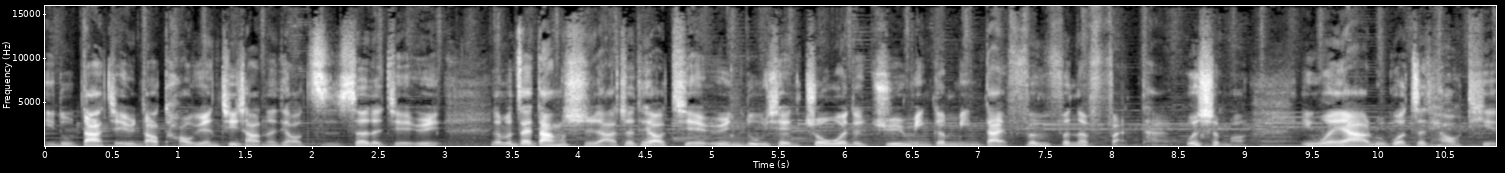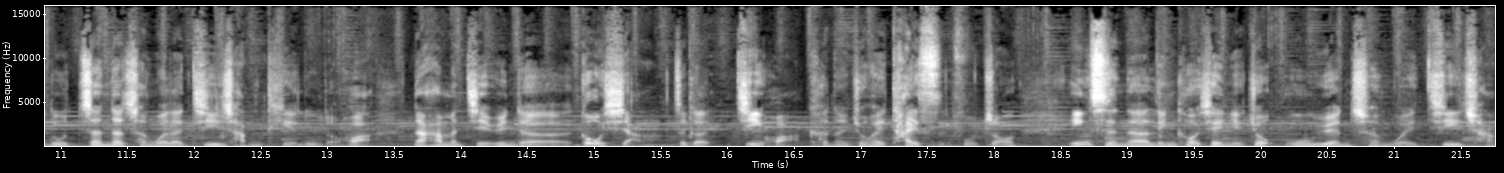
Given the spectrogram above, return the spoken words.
一路搭捷运到桃园机场那条紫色的捷运。那么在当时啊，这条捷运路线周围的居民跟民代纷纷的反弹。为什么？因为啊，如果这条铁路真的成为了机场铁路的话，那他们捷运的构想这个计划可能就会胎死腹中，因此呢，林口线也就无缘成为机场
